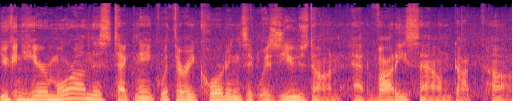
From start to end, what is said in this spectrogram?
You can hear more on this technique with the recordings it was used on at vadisound.com.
